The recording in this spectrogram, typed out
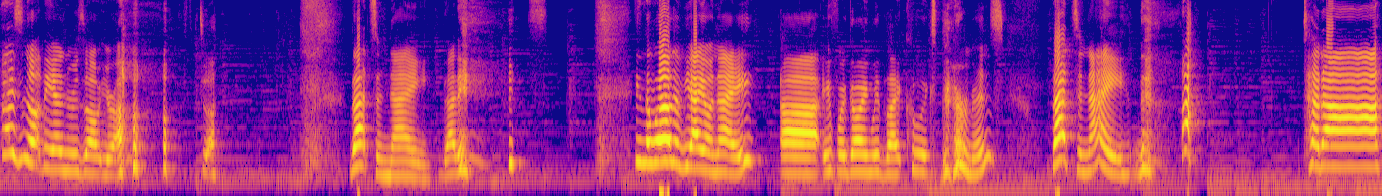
That's not the end result you're after. That's a nay. That is. In the world of yay or nay, uh, if we're going with like cool experiments, that's a nay. Ta-da!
